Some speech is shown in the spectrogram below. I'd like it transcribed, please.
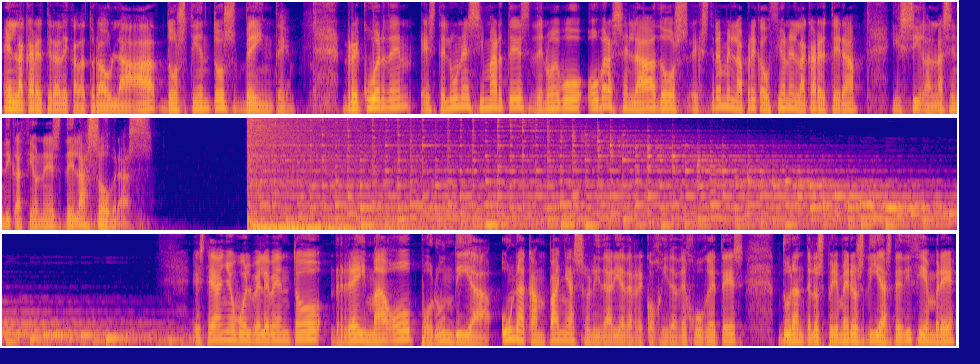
en la carretera de Calatorao, la A220. Recuerden, este lunes y martes, de nuevo, obras en la A2, extremen la precaución en la carretera y sigan las indicaciones de las obras. Este año vuelve el evento Rey Mago por un día, una campaña solidaria de recogida de juguetes durante los primeros días de diciembre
